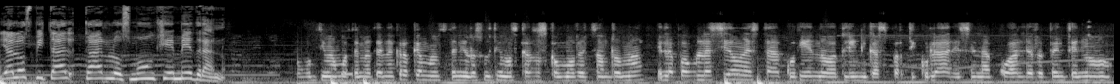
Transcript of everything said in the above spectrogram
y al Hospital Carlos Monje Medrano última materna. Creo que hemos tenido los últimos casos como Red San Román. Y la población está acudiendo a clínicas particulares en la cual de repente no,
